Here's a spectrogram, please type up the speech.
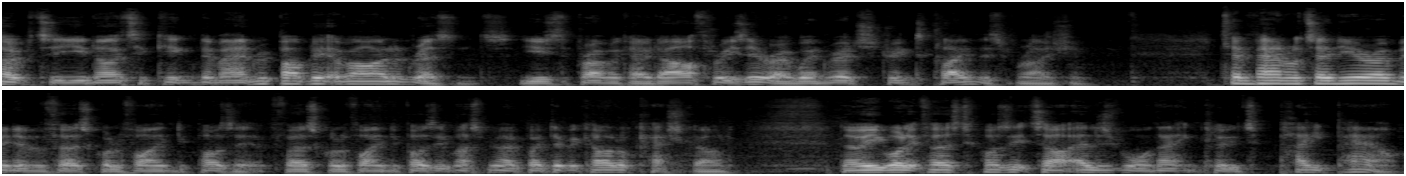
Open to United Kingdom and Republic of Ireland residents. Use the promo code R30 when registering to claim this promotion. £10 or €10 Euro minimum first qualifying deposit. First qualifying deposit must be made by debit card or cash card. No e wallet first deposits are eligible, and that includes PayPal.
